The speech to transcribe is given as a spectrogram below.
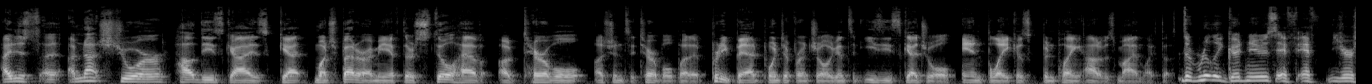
I just, I, I'm not sure how these guys get much better. I mean, if they still have a terrible, I shouldn't say terrible, but a pretty bad point differential against an easy schedule, and Blake has been playing out of his mind like this. The really good news, if, if you're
